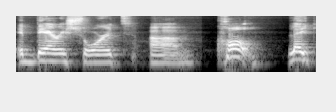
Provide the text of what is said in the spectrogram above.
a very short um, call. Like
